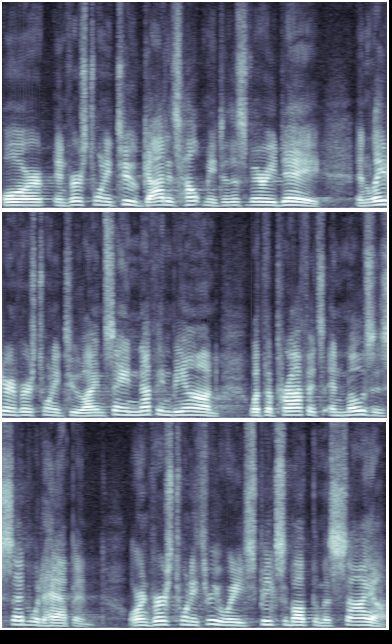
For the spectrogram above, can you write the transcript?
Or in verse 22, God has helped me to this very day. And later in verse 22, I am saying nothing beyond what the prophets and Moses said would happen. Or in verse 23, where he speaks about the Messiah.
